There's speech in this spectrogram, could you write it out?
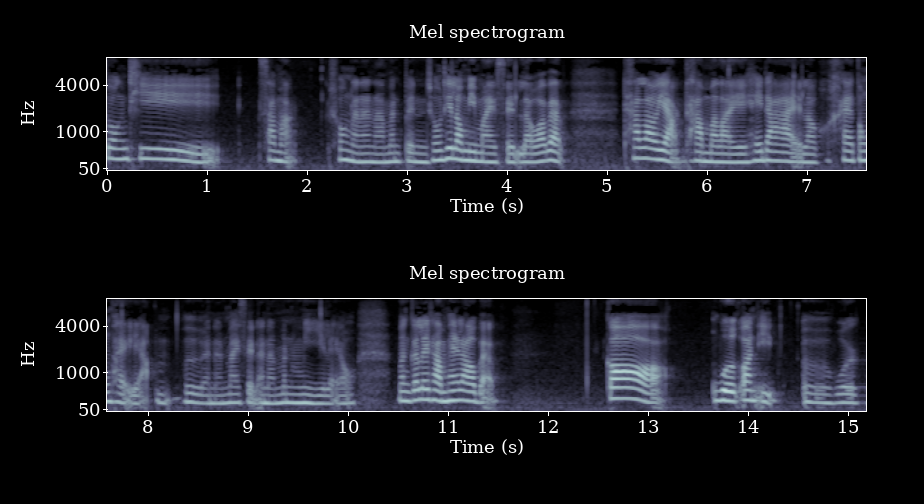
ช่วงที่สมัครช่วงนั้นนะมันเป็นช่วงที่เรามี mindset แล้วว่าแบบ ถ้าเราอยากทำอะไรให้ได้ เราก็แค่ต้องพยายามเอออันนั้นไม่เสร็จอันนั้นมันมีแล้ว มันก็เลยทำให้เราแบบก็ work on it เออ work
